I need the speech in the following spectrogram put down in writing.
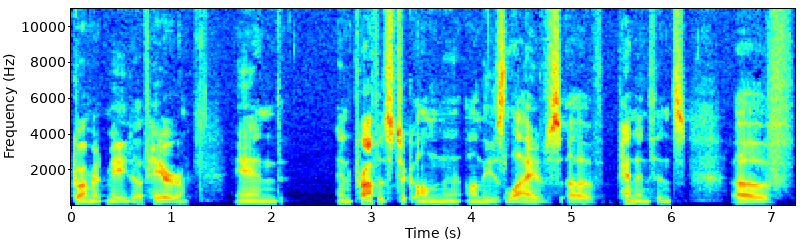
garment made of hair, and and prophets took on, the, on these lives of penitence, of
